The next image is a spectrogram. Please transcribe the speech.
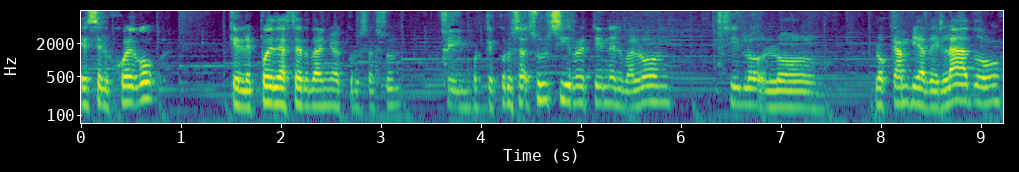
es el juego que le puede hacer daño a Cruz Azul. Sí. Porque Cruz Azul sí retiene el balón, sí lo, lo, cambia de lado,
